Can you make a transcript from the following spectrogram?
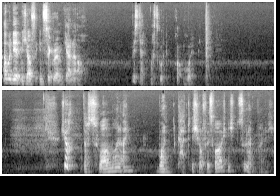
abonniert mich auf Instagram gerne auch. Bis dann. Macht's gut. Rock'n'Roll. Ja, das war mal ein One-Cut. Ich hoffe, es war euch nicht zu langweilig.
